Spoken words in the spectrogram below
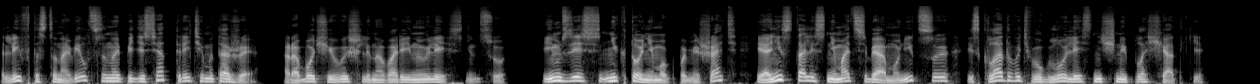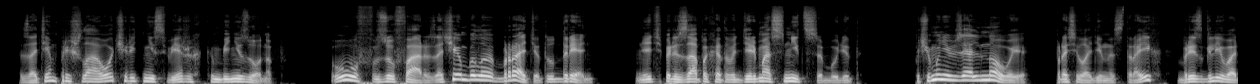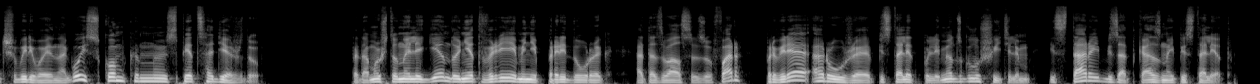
лифт остановился на 53-м этаже. Рабочие вышли на аварийную лестницу. Им здесь никто не мог помешать, и они стали снимать с себя амуницию и складывать в углу лестничной площадки. Затем пришла очередь несвежих комбинезонов. «Уф, Зуфар, зачем было брать эту дрянь? Мне теперь запах этого дерьма снится будет. Почему не взяли новые?» — спросил один из троих, брезгливо отшвыривая ногой скомканную спецодежду. «Потому что на легенду нет времени, придурок», — отозвался Зуфар, проверяя оружие, пистолет-пулемет с глушителем и старый безотказный пистолет.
